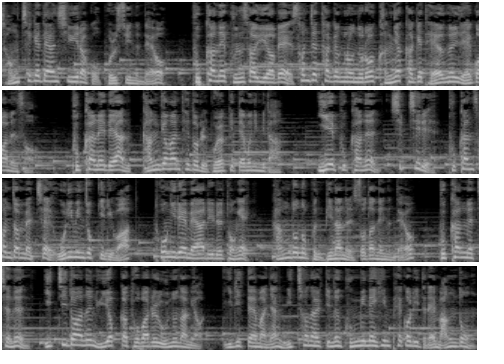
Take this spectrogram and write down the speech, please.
정책에 대한 시위라고 볼 수 있는데요. 북한의 군사 위협에 선제 타격론으로 강력하게 대응을 예고하면서 북한에 대한 강경한 태도를 보였기 때문입니다. 이에 북한은 17일 북한 선전 매체 우리민족끼리와 통일의 메아리를 통해 강도 높은 비난을 쏟아냈는데요. 북한 매체는 잊지도 않은 위협과 도발을 운운하며 이리 때 마냥 미쳐 날뛰는 국민의힘 패거리들의 망동,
